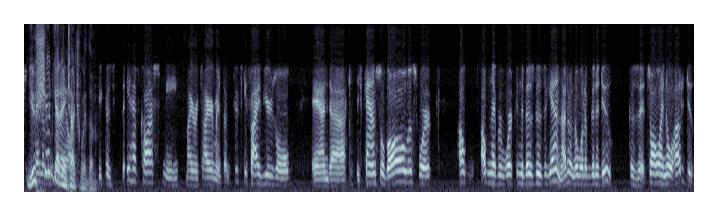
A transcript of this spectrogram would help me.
should You should get in touch with them. because they have cost me my retirement. I'm 55 years old, and uh, they've canceled all this work. I'll I'll never work in the business again. I don't know what I'm going to do because it's all I know how to do.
